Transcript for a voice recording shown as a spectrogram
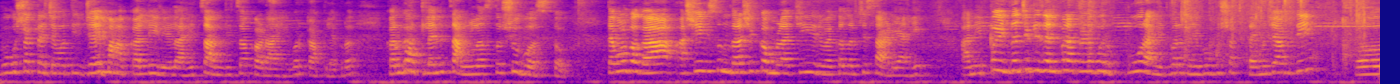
बघू शकता त्याच्यावरती जय महाकाल लिहिलेला आहे चांदीचा कडा आहे बरं का आपल्याकडं. कारण घातल्याने चांगलं असतं शुभ असतं. त्यामुळे बघा अशी ही सुंदर अशी कमळाची हिरव्या कलरची साडी आहे. आणि पैंजणची डिझाईन पण आपल्याला भरपूर आहेत बरं हे बघू शकताय. म्हणजे अगदी अं,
